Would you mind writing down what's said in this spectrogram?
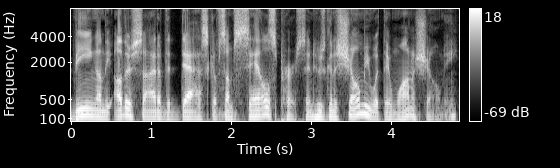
being on the other side of the desk of some salesperson who's going to show me what they want to show me.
